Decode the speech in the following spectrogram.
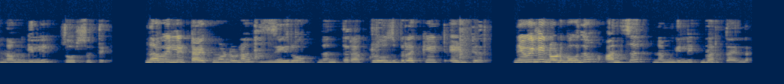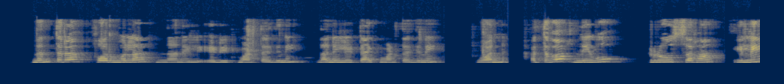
ನಮ್ಗಿಲ್ಲಿ ತೋರಿಸುತ್ತೆ. ನಾವಿಲ್ಲಿ ಟೈಪ್ ಮಾಡೋಣ. ಝೀರೋ ನಂತರ ಕ್ಲೋಸ್ ಬ್ರಾಕೆಟ್ ಎಂಟರ್ ನೀವಿಲ್ಲಿ ನೋಡಬಹುದು ಆನ್ಸರ್ ನಮ್ಗಿಲ್ಲಿ ಬರ್ತಾ ಇಲ್ಲ. ನಂತರ ಫಾರ್ಮುಲಾ ನಾನಿಲ್ಲಿ ಎಡಿಟ್ ಮಾಡ್ತಾ ಇದ್ದೀನಿ. ನಾನಿಲ್ಲಿ ಟೈಪ್ ಮಾಡ್ತಾ ಇದ್ದೀನಿ. ಒನ್ ಅಥವಾ ನೀವು ಟ್ರೂ ಸಹ ಇಲ್ಲಿ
